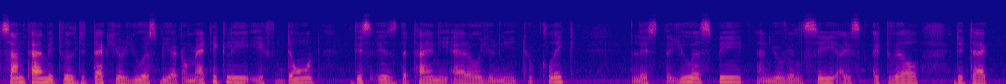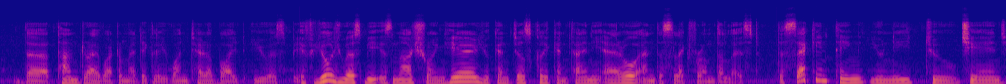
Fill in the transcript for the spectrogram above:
Sometime it will detect your USB automatically. If don't, this is the tiny arrow you need to click list the USB and you will see it will detect the thumb drive automatically 1 terabyte USB. If your USB is not showing here, you can just click on tiny arrow and select from the list. The second thing you need to change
